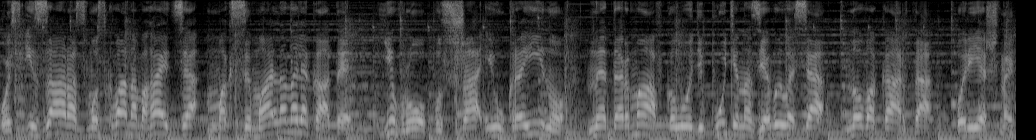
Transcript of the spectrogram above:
Ось і зараз Москва намагається максимально налякати Європу, США і Україну. Не дарма в колоді Путіна з'явилася нова карта Орєшник.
